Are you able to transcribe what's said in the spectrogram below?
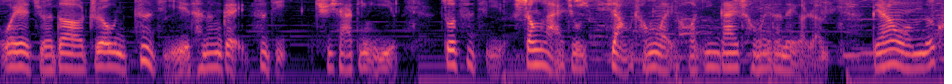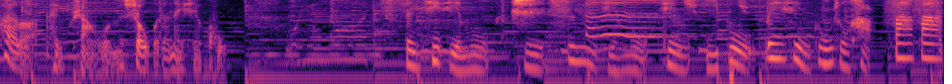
我也觉得，只有你自己才能给自己去下定义，做自己生来就想成为和应该成为的那个人。别让我们的快乐配不上我们受过的那些苦。本期节目是私密节目，请移步微信公众号“发发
